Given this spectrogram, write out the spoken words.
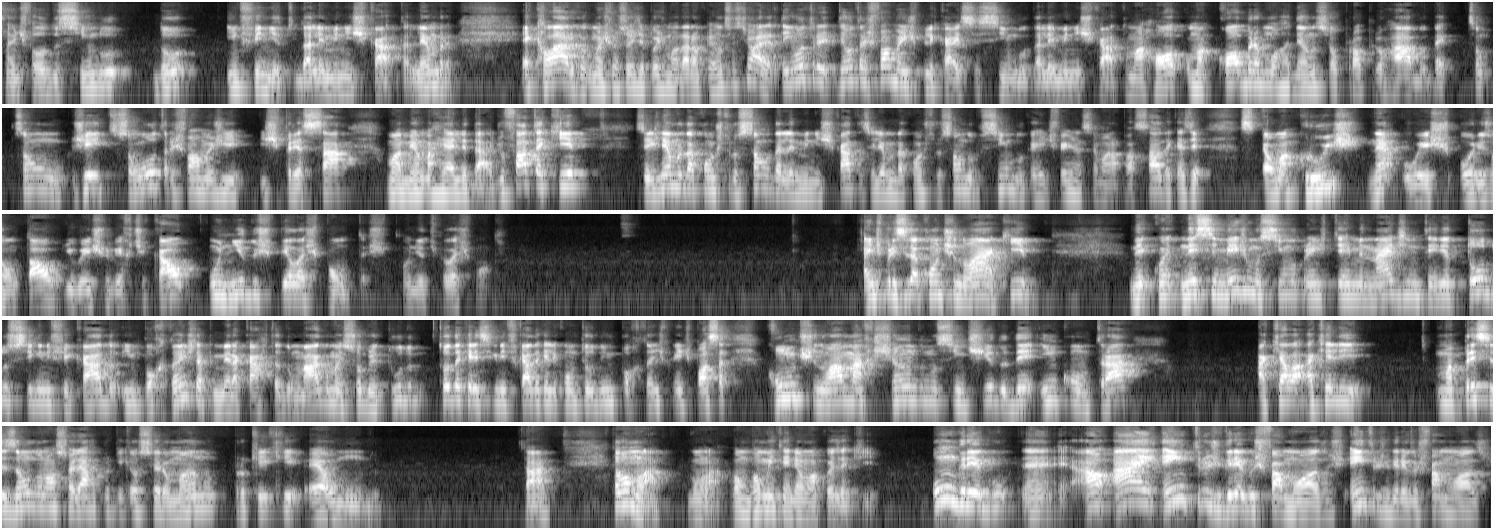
A gente falou do símbolo do infinito, da lemniscata, lembra? É claro que algumas pessoas depois mandaram perguntas assim: olha, tem, outra, tem outras formas de explicar esse símbolo da lemniscata. Uma, uma cobra mordendo seu próprio rabo. São, são jeitos, são outras formas de expressar uma mesma realidade. O fato é que vocês lembram da construção da lemniscata? Vocês lembram da construção do símbolo que a gente fez na semana passada? Quer dizer, é uma cruz, né? O eixo horizontal e o eixo vertical unidos pelas pontas. Unidos pelas pontas. A gente precisa continuar aqui nesse mesmo símbolo para a gente terminar de entender todo o significado importante da primeira carta do mago, mas sobretudo todo aquele significado, aquele conteúdo importante para a gente possa continuar marchando no sentido de encontrar aquela, aquele uma precisão do nosso olhar para o que é o ser humano, para o que é o mundo. Tá? Então vamos lá, vamos lá, vamos, vamos entender uma coisa aqui. Um grego, né, há, entre os gregos famosos, entre os gregos famosos,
